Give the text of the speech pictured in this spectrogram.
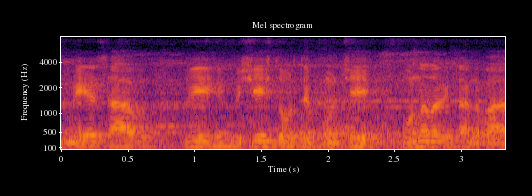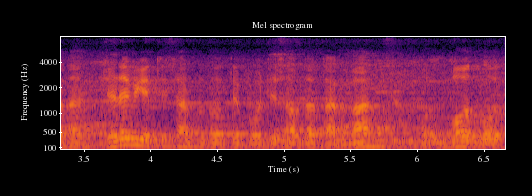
ਮੇਅਰ ਸਾਹਿਬ ਵੀ ਵਿਸ਼ੇਸ਼ ਤੌਰ ਤੇ ਪਹੁੰਚੇ, ਉਹਨਾਂ ਦਾ ਵੀ ਧੰਨਵਾਦ ਆ। ਜਿਹੜੇ ਵੀ ਇੱਥੇ ਸਰਬਤੌਰ ਤੇ ਪਹੁੰਚੇ, ਸਭ ਦਾ ਧੰਨਵਾਦ। ਬਹੁਤ ਬਹੁਤ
